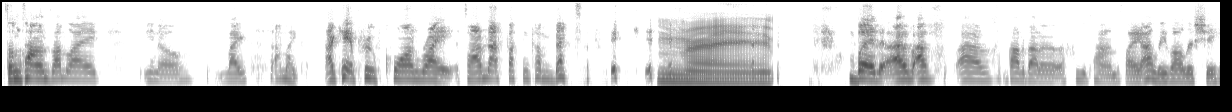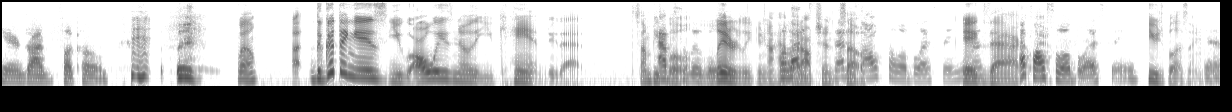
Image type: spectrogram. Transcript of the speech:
sometimes I'm like, you know, like I'm like, I can't prove Quan right, so I'm not fucking coming back to Vegas. Right. But I've I've I've thought about it a few times. Like I'll leave all this shit here and drive the fuck home. Uh, the good thing is you always know that you can do that. Some people Absolutely. literally do not have Well, that option. that is so also a blessing. Yeah, exactly, That's also a blessing. huge blessing. Yeah.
